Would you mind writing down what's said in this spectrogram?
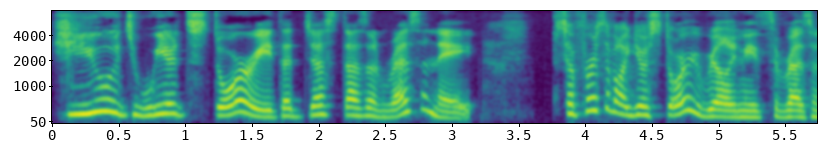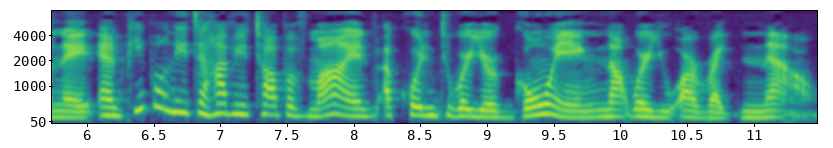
huge, weird story that just doesn't resonate. So first of all, your story really needs to resonate and people need to have you top of mind according to where you're going, not where you are right now.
